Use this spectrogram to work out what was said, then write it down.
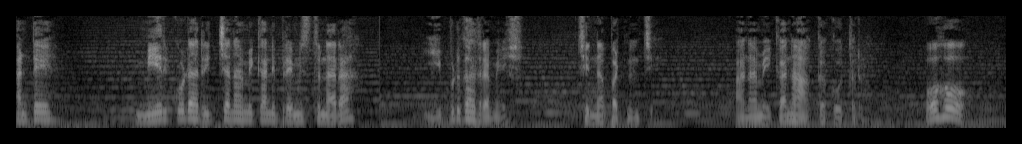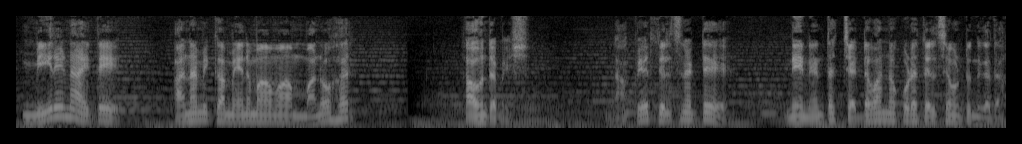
అంటే మీరు కూడా రిచ్ అనామికాని ప్రేమిస్తున్నారా? ఇప్పుడు కాదు రమేష్ చిన్నప్పటి నుంచి. అనామిక నా అక్క కూతురు. ఓహో మీరేనా అయితే అనామిక మేనమామ మనోహర్? అవును రమేష్ నా పేరు తెలిసినట్టే నేనెంత చెడ్డవాన్నో కూడా తెలిసే ఉంటుంది కదా.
